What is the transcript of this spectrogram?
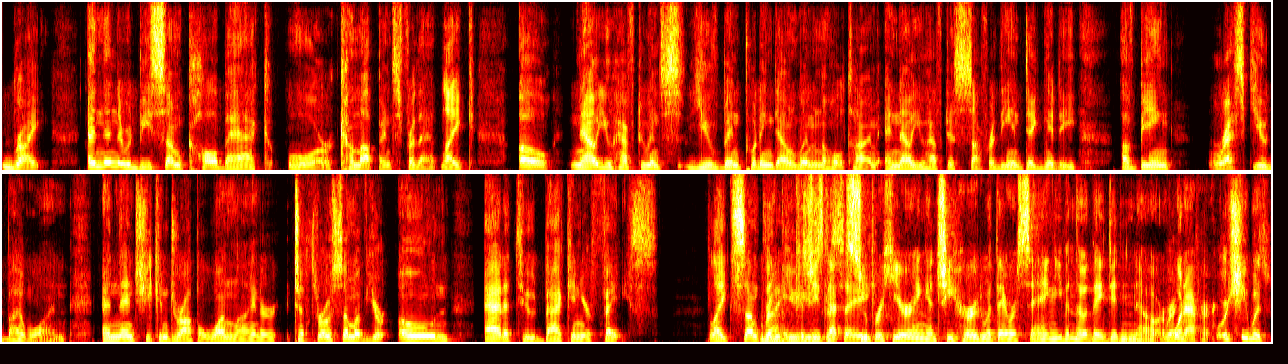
Right. And then there would be some callback or comeuppance for that. Like, oh, now you have to, you've been putting down women the whole time. And now you have to suffer the indignity of being rescued by one. And then she can drop a one-liner to throw some of your own attitude back in your face. Like something right, because she's got say, super hearing and she heard what they were saying even though they didn't know or right. whatever. Or she was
